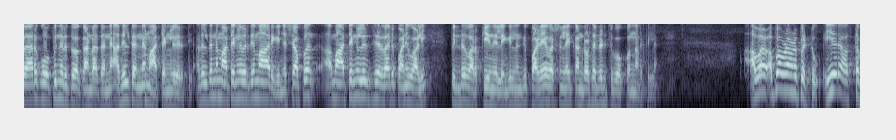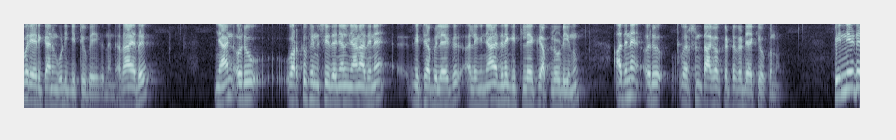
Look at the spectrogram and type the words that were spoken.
വേറെ കോപ്പി നിർത്തി വെക്കാണ്ട തന്നെ അതിൽ തന്നെ മാറ്റങ്ങൾ വരുത്തി. അതിൽ തന്നെ മാറ്റങ്ങൾ വരുത്തി മാറി കഴിഞ്ഞു പക്ഷെ അപ്പോൾ ആ മാറ്റങ്ങൾ ചെറുതായിട്ട് പണി വാളി പിന്നീട് വർക്ക് ചെയ്യുന്നില്ലെങ്കിൽ നിങ്ങൾക്ക് പഴയ വെർഷനിലേക്ക് കൺട്രോൾ സെറ്റ് അടിച്ച് പോക്കൊന്നും നടക്കില്ല. അവ അപ്പോൾ അവിടെ നമ്മൾ പെട്ടു. ഈ ഒരു അവസ്ഥ പരിഹരിക്കാനും കൂടി ഗിറ്റ് ഉപയോഗിക്കുന്നുണ്ട്. അതായത് ഞാൻ ഒരു വർക്ക് ഫിനിഷ് ചെയ്ത് കഴിഞ്ഞാൽ ഞാൻ അതിനെ ഗിറ്റ് ഹബിലേക്ക് അല്ലെങ്കിൽ ഞാൻ അതിനെ ഗിറ്റിലേക്ക് അപ്ലോഡ് ചെയ്യുന്നു. അതിനെ ഒരു വെർഷൻ ടാഗൊക്കെ ഇട്ട് റെഡിയാക്കി വെക്കുന്നു. പിന്നീട്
